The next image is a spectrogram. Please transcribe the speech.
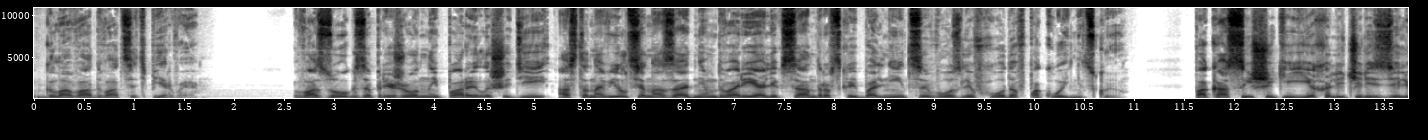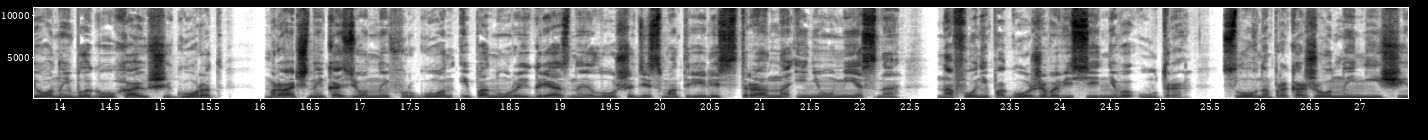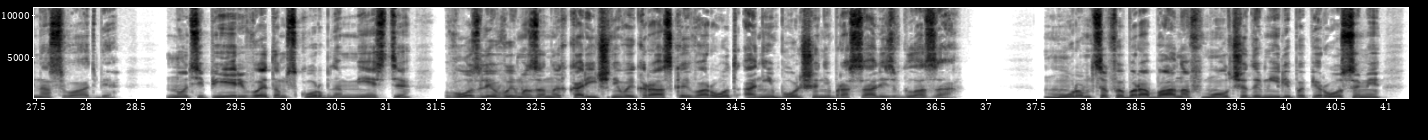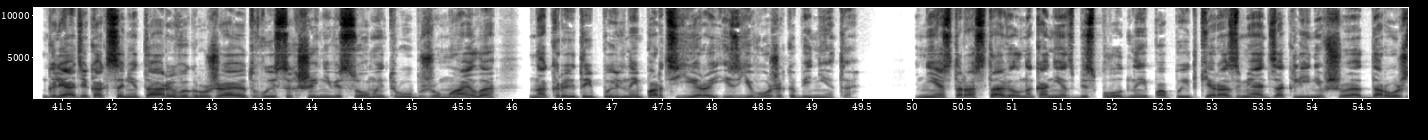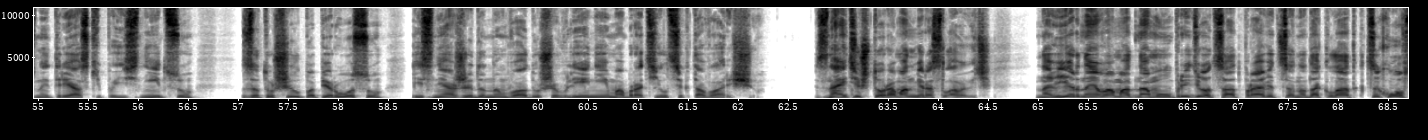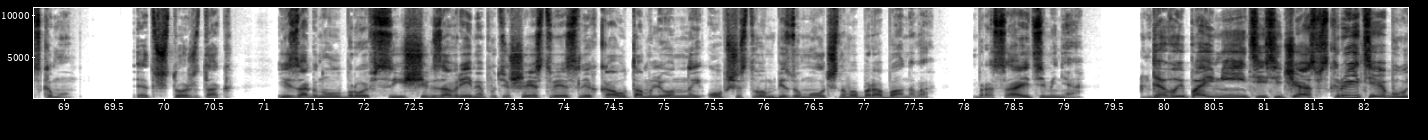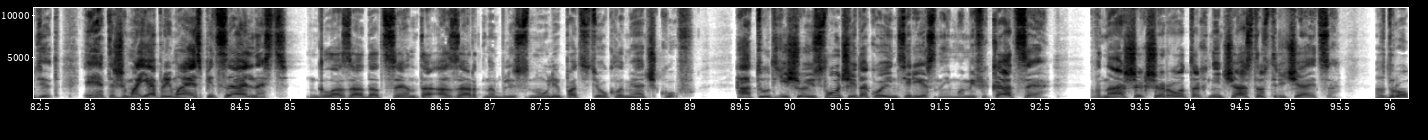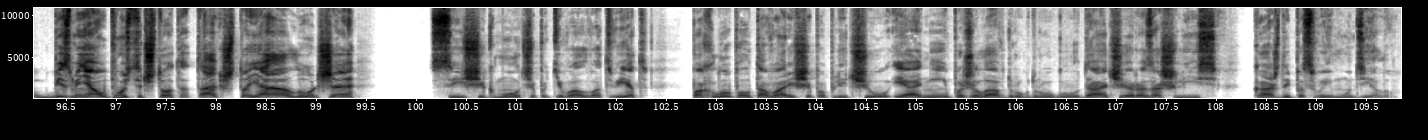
Глава 21. Возок, запряженный парой лошадей, остановился на заднем дворе Александровской больницы возле входа в покойницкую. Пока сыщики ехали через зеленый благоухающий город, мрачный казенный фургон и понурые грязные лошади смотрелись странно и неуместно на фоне погожего весеннего утра, словно прокаженный нищий на свадьбе. Но теперь в этом скорбном месте, возле вымазанных коричневой краской ворот, они больше не бросались в глаза. Муромцев и Барабанов молча дымили папиросами, глядя, как санитары выгружают высохший невесомый труп Жумайла, накрытый пыльной портьерой из его же кабинета. Нестор оставил, наконец, бесплодные попытки размять заклинившую от дорожной тряски поясницу — затушил папиросу и с неожиданным воодушевлением обратился к товарищу. «Знаете что, Роман Мирославович, наверное, вам одному придется отправиться на доклад к Цеховскому». «Это что же так?» — изогнул бровь сыщик за время путешествия, слегка утомленный обществом безумолчного Барабанова. «Бросаете меня?» «Да вы поймите, сейчас вскрытие будет. Это же моя прямая специальность!» Глаза доцента азартно блеснули под стеклами очков. «А тут еще и случай такой интересный — мумификация. В наших широтах не часто встречается. Вдруг без меня упустят что-то, так что я лучше...» Сыщик молча покивал в ответ, похлопал товарища по плечу, и они, пожелав друг другу удачи, разошлись, каждый по своему делу.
